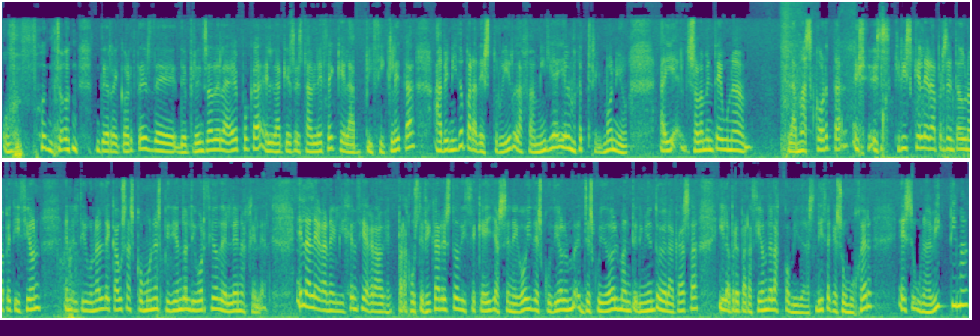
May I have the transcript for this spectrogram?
un montón de recortes de, de prensa de la época en la que se establece que la bicicleta ha venido para destruir la familia y el matrimonio. Hay solamente una la más corta es Chris Keller ha presentado una petición en el Tribunal de Causas Comunes pidiendo el divorcio de Lena Heller. Él alega negligencia grave. Para justificar esto dice que ella se negó y descuidó el, descuidó el mantenimiento de la casa y la preparación de las comidas. Dice que su mujer es una víctima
